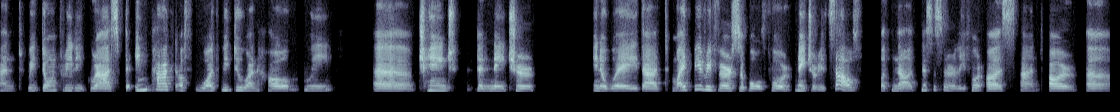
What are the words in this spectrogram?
and we don't really grasp the impact of what we do and how we uh, change the nature in a way that might be reversible for nature itself, but not necessarily for us and our uh,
